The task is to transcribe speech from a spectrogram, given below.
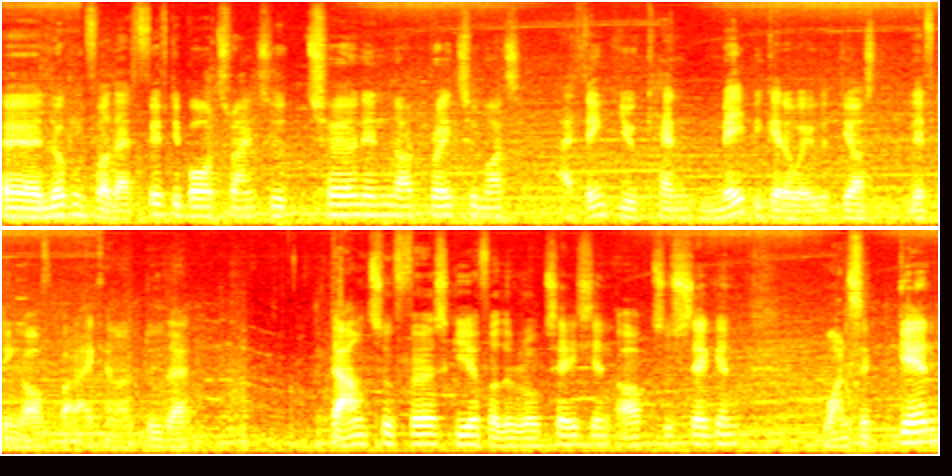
uh, looking for that 50 board, trying to turn in, not break too much. I think you can maybe get away with just lifting off, but I cannot do that. Down to first gear for the rotation, up to second. Once again,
